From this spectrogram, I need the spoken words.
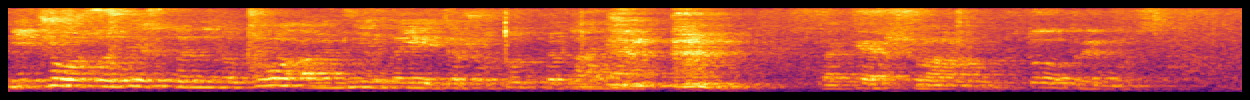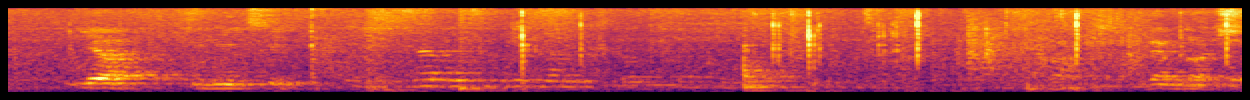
Нічого особисто ні до того, але мені здається, що тут питання таке, що. Хто утримався? Я Кубницький. Йдемо далі.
